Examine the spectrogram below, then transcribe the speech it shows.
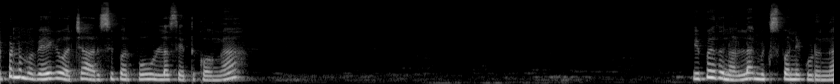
இப்போ நம்ம வேக வச்ச அரிசி பருப்பு உள்ளே சேர்த்துக்கோங்க. இப்போ இதை நல்லா மிக்ஸ் பண்ணி கொடுங்க.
